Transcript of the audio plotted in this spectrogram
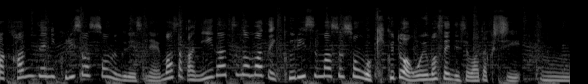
まあ完全にクリスマスソングですね。まさか2月の末にクリスマスソングを聴くとは思いませんでした私、うん、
